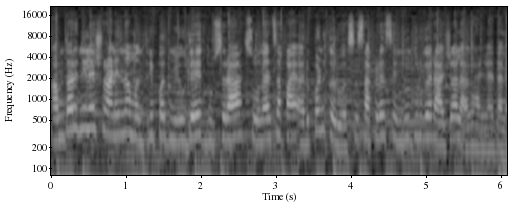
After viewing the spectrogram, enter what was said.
आमदार निलेश राणेंना मंत्रीपद मिळू दे दुसरा सोन्याचा पाय अर्पण करू असं साकडं सिंधुदुर्ग राजाला घालण्यात आलं.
